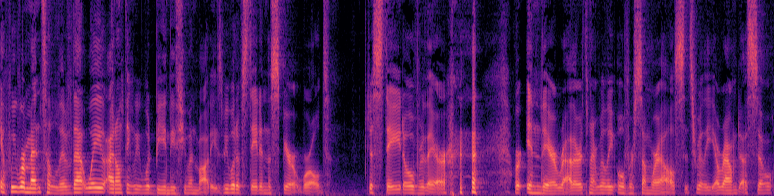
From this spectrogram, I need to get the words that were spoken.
If we were meant to live that way, I don't think we would be in these human bodies. We would have stayed in the spirit world. Just stayed over there. or in there rather. It's not really over somewhere else. It's really around us. So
